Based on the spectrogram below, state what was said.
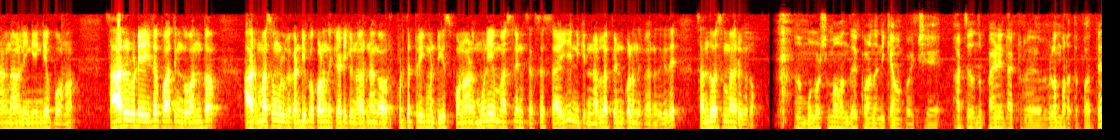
நாங்கள் இங்கே எங்கேயோ போனோம். சாருடைய இதை பார்த்து இங்கே வந்தோம். ஆறு மாதம் உங்களுக்கு கண்டிப்பாக குழந்தை கிடைக்கணும். நாங்கள் அவர் கொடுத்த ட்ரீட்மெண்ட் யூஸ் பண்ணோம். மூணே மாதத்துல எங்களுக்கு சக்ஸஸ் ஆகி இன்னைக்கு நல்ல பெண் குழந்தை பிறந்துக்குது. சந்தோஷமா இருக்கிறோம். மூணு வருஷமா வந்து குழந்தை நிக்காம போயிடுச்சு. அடுத்தது வந்து பழனி டாக்டர் விளம்பரத்தை பார்த்து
